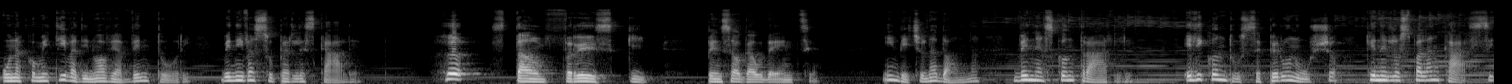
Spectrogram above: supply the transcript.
Una comitiva di nuovi avventori veniva su per le scale. stan freschi, pensò Gaudenzio. Invece una donna venne a scontrarli e li condusse per un uscio che nello spalancarsi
